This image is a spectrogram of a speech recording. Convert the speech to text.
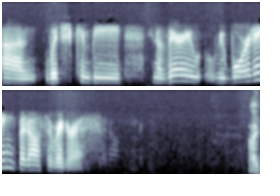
um, which can be, you know, very rewarding but also rigorous. I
